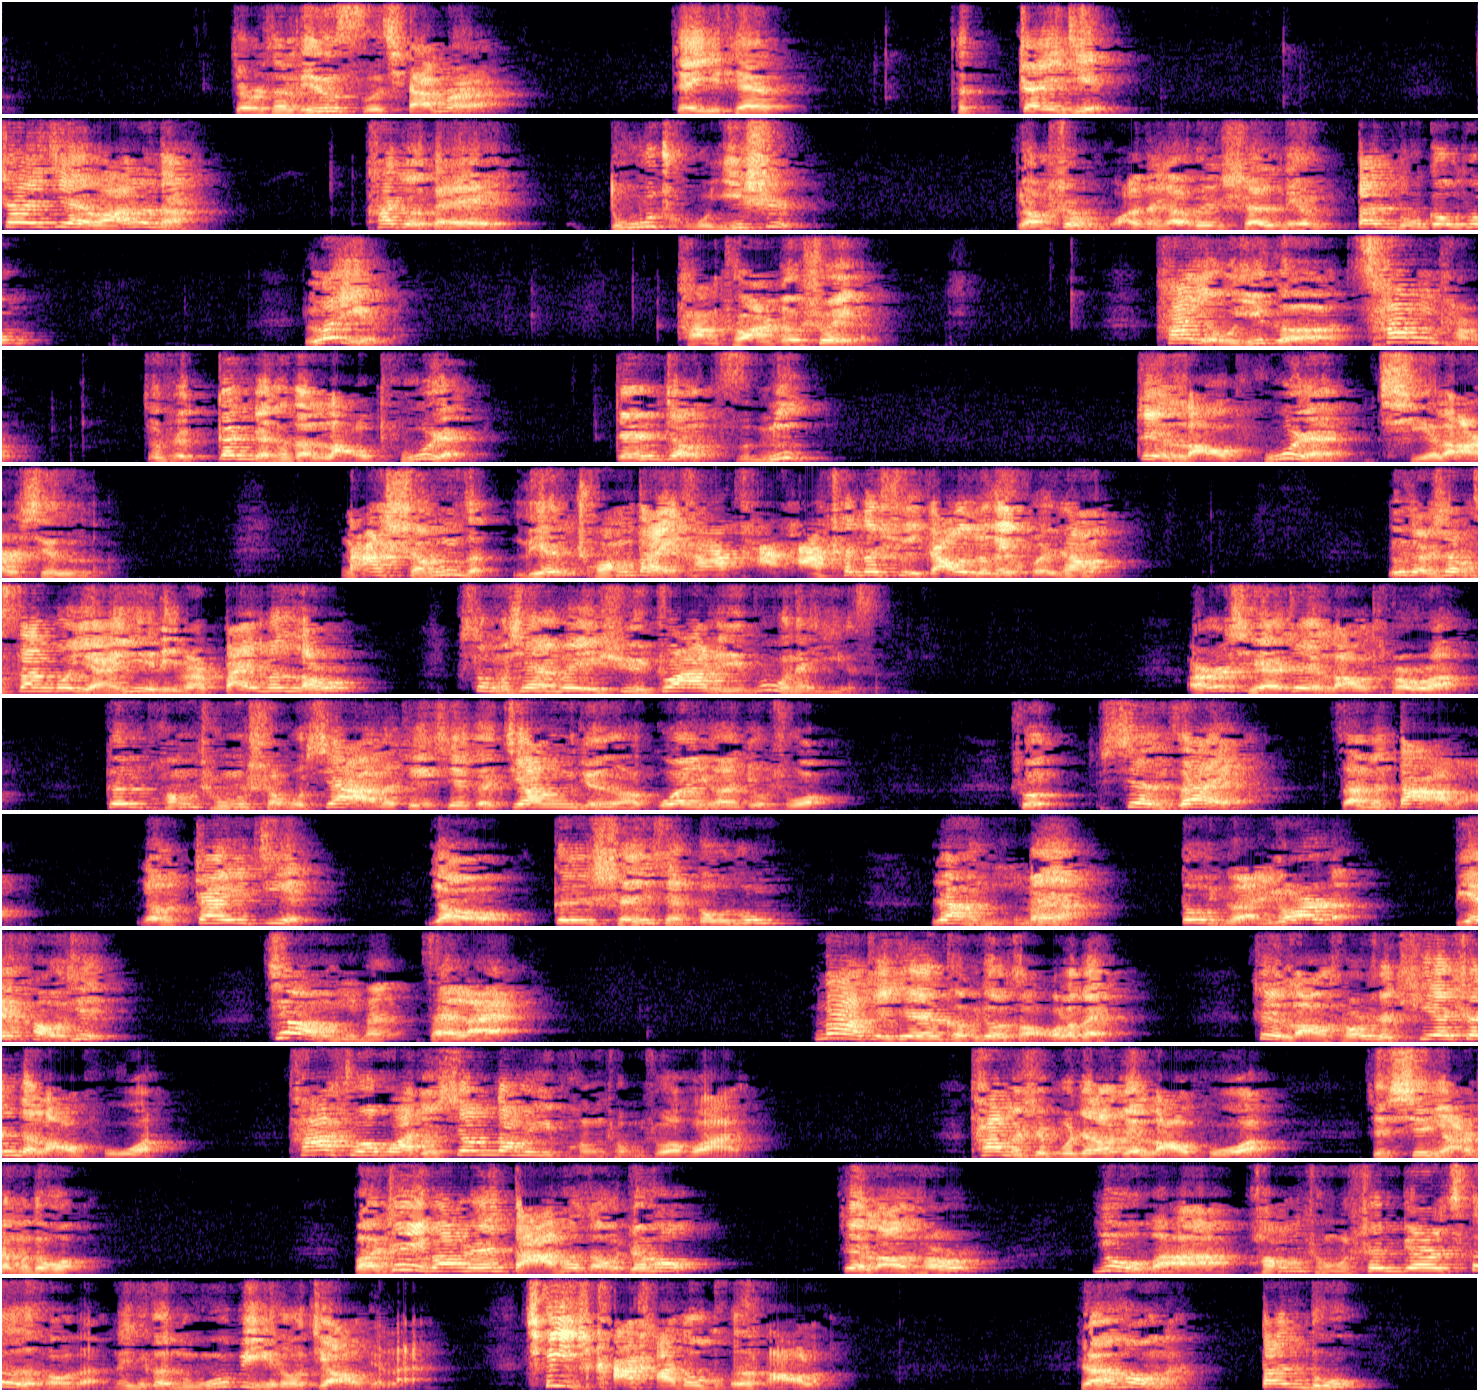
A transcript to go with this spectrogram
就是他临死前面啊，这一天，他斋戒，斋戒完了呢，他就得独处一室，表示我呢要跟神灵单独沟通。累了，躺床上就睡了。他有一个苍头，就是跟着他的老仆人，这人叫子密。这老仆人起了二心了，拿绳子连床带哈，咔咔，趁他睡着就给捆上了，有点像《三国演义》里面白门楼宋宪魏续抓吕布那意思。而且这老头啊，跟彭宠手下的这些个将军啊、官员就说：“说现在呀，咱们大王要斋戒，要跟神仙沟通，让你们呀。”都远远的，别靠近，叫你们再来。那这些人可不就走了呗？这老头是贴身的老仆啊，他说话就相当于彭宠说话呀。他们是不知道这老仆啊，这心眼那么多。把这帮人打发走之后，这老头又把彭宠身边伺候的那些个奴婢都叫进来，嘁哧咔嚓都捆好了，然后呢？单独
